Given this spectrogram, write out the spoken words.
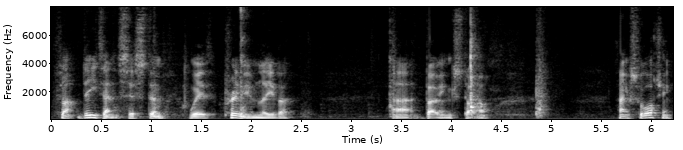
flap detent system with premium lever uh, Boeing style. Thanks for watching.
